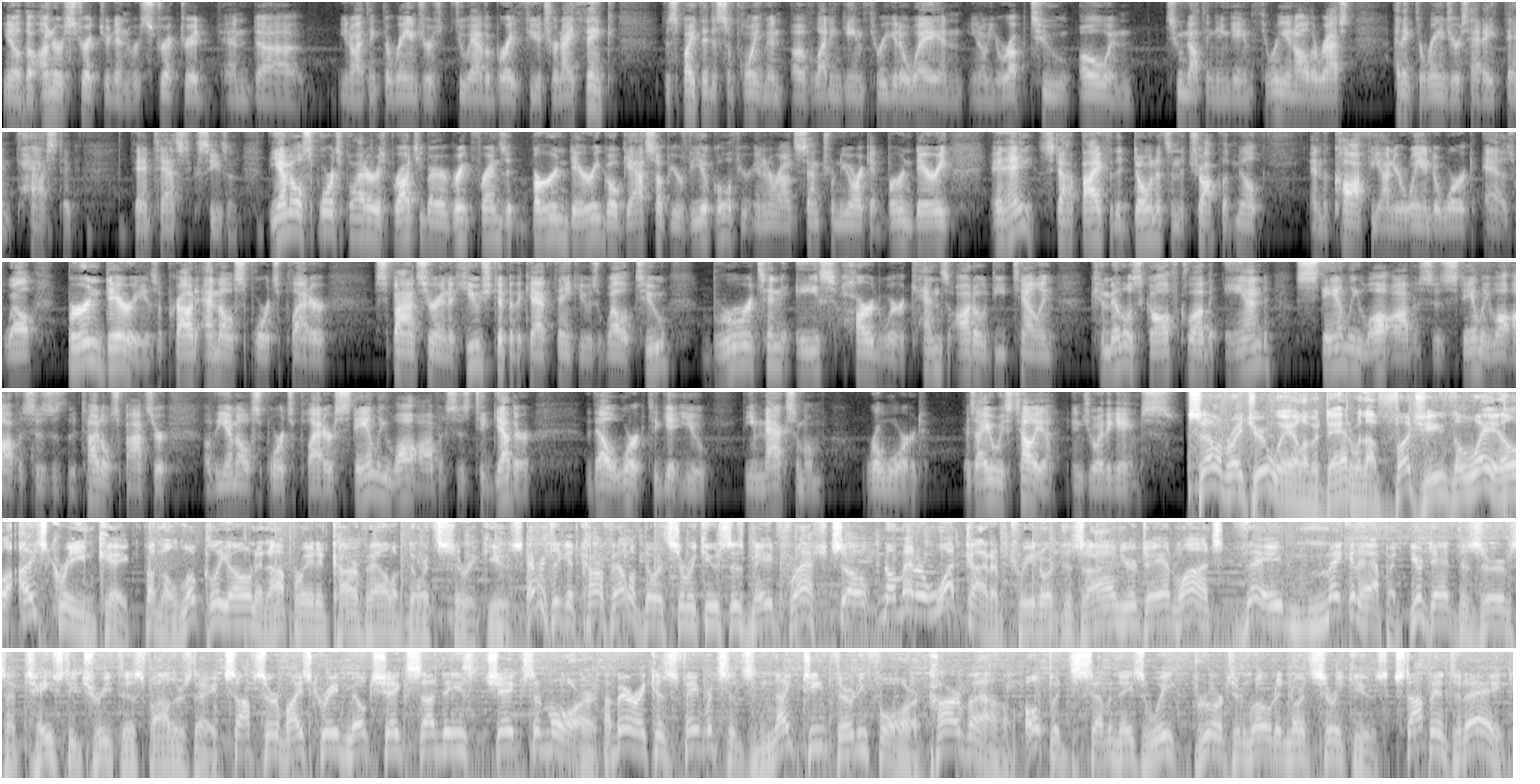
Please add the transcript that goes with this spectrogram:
you know, the unrestricted and restricted. And, uh, you know, I think the Rangers do have a bright future. And I think, despite the disappointment of letting game three get away and, you know, you're up 2 0 and 2 nothing in game three and all the rest, I think the Rangers had a fantastic, fantastic season. The ML Sports Platter is brought to you by our great friends at Byrne Dairy. Go gas up your vehicle if you're in and around central New York at Byrne Dairy. And hey, stop by for the donuts and the chocolate milk and the coffee on your way into work as well. Byrne Dairy is a proud ML Sports Platter sponsor. And a huge tip of the cap thank you as well to Brewerton Ace Hardware, Ken's Auto Detailing, Camillus Golf Club, and Stanley Law Offices. Stanley Law Offices is the title sponsor of the ML Sports Platter. Stanley Law Offices, together, they'll work to get you the maximum reward. As I always tell you, enjoy the games. Celebrate your whale of a dad with a Fudgy the Whale ice cream cake from the locally owned and operated Carvel of North Syracuse. Everything at Carvel of North Syracuse is made fresh, so no matter what kind of treat or design your dad wants, they make it happen. Your dad deserves a tasty treat this Father's Day. Soft serve ice cream, milkshakes, sundaes, shakes, and more. America's favorite since 1934. Carvel, open seven days a week, Brewerton Road in North Syracuse. Stop in today.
